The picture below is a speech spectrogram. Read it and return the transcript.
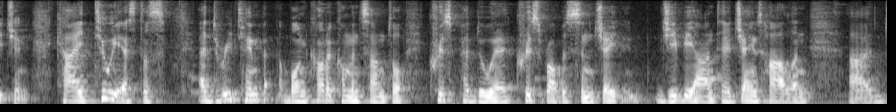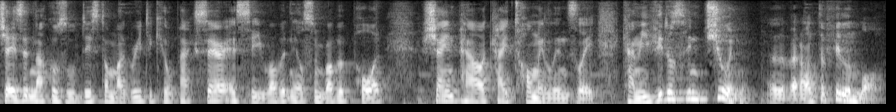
igin kai tu estas Adri Timp, Bonkora komensanto Chris Padue, Chris Robertson, J Gibiante, James Harlan, uh, Jason Knuckles Ludisto, Margarita Kilpack, Sarah SC, Robert Nielsen, Robert Port, Shane Power, Kai Tommy Lindsley. Kai mi vidos vin chun, el veronta filmo.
